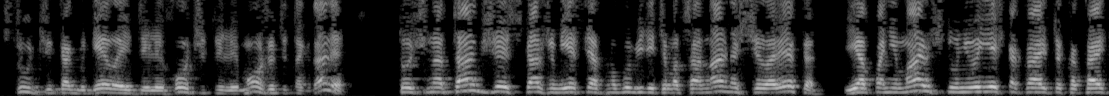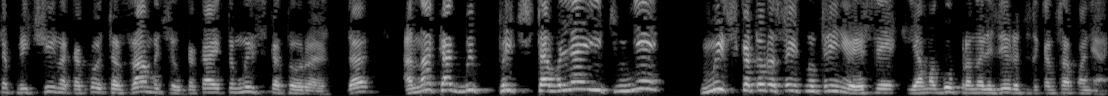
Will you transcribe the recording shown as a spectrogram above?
суть как бы делает или хочет, или может и так далее. Точно так же, скажем, если я смогу видеть эмоциональность человека, я понимаю, что у него есть какая-то какая причина, какой-то замысел, какая-то мысль, которая, да, она как бы представляет мне мысль, которая стоит внутри нее, если я могу проанализировать до конца понять.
